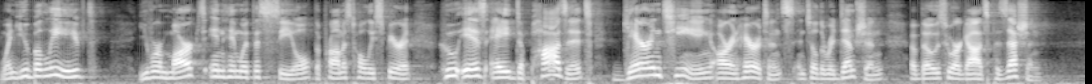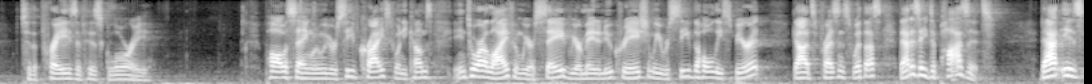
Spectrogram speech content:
When you believed, you were marked in him with the seal, the promised Holy Spirit, who is a deposit guaranteeing our inheritance until the redemption of those who are God's possession, to the praise of his glory. Paul was saying when we receive Christ, when he comes into our life and we are saved, we are made a new creation, we receive the Holy Spirit God's presence with us, that is a deposit. That is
